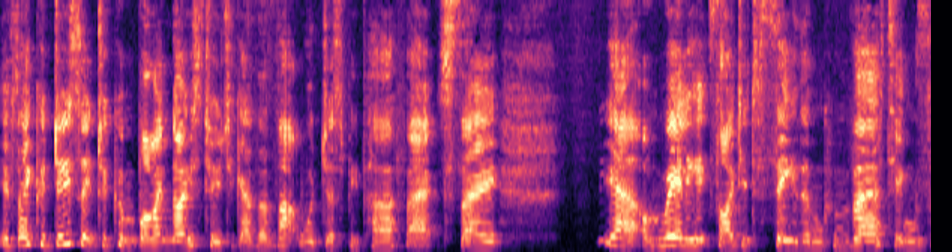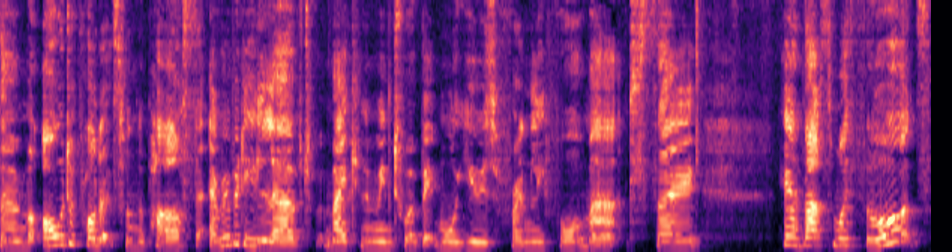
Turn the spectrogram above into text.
if they could do something to combine those two together that would just be perfect so yeah I'm really excited to see them converting some older products from the past that everybody loved but making them into a bit more user-friendly format so yeah that's my thoughts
